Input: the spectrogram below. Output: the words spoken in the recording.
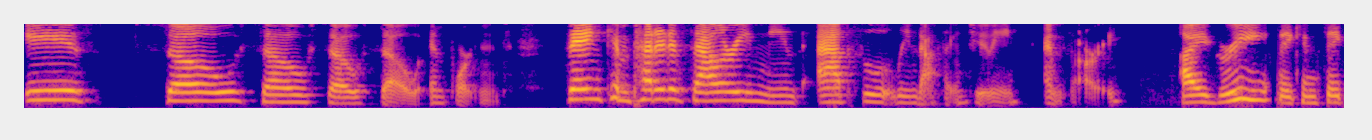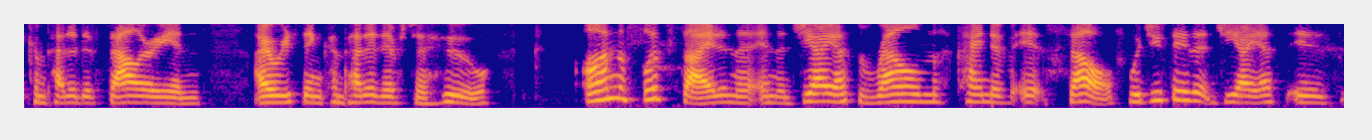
is so, so, so, so important. Saying competitive salary means absolutely nothing to me. I'm sorry. I agree. They can say competitive salary, and I always think competitive to who. On the flip side, in the in the GIS realm, kind of itself, would you say that GIS is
